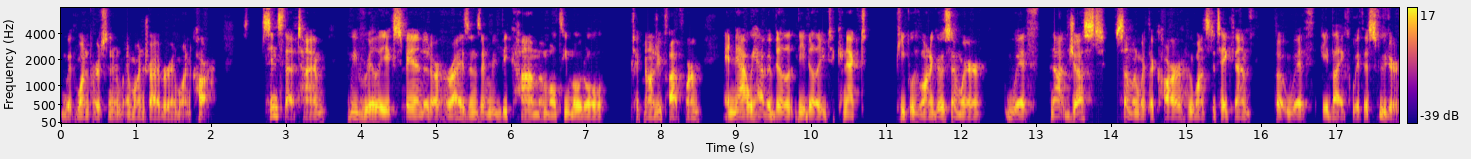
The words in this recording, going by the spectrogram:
with one person and one driver and one car. Since that time, we've really expanded our horizons and we've become a multimodal technology platform. And now we have ability, the ability to connect people who want to go somewhere with not just someone with a car who wants to take them, but with a bike, with a scooter,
